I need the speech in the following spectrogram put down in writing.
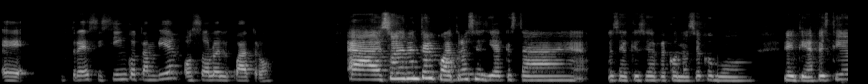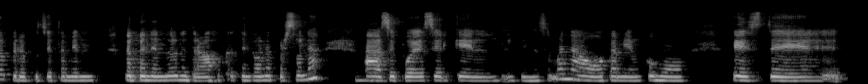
eh, 3 y 5 también o solo el 4. Ah, solamente el 4 es el día que está, o sea, que se reconoce como el día festivo, pero pues ya también dependiendo del trabajo que tenga una persona, uh se puede ser que el, el, fin de semana o también como este,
